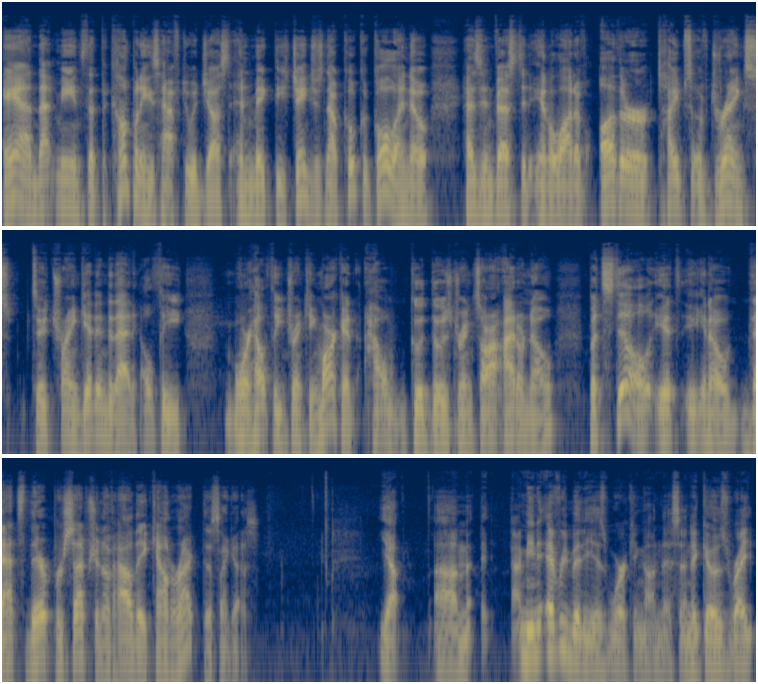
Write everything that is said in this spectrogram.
And that means that the companies have to adjust and make these changes. Now, Coca Cola, I know, has invested in a lot of other types of drinks to try and get into that healthy, more healthy drinking market. How good those drinks are, I don't know. But still, it you know that's their perception of how they counteract this, I guess. Yeah. Um, I mean, everybody is working on this, and it goes right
